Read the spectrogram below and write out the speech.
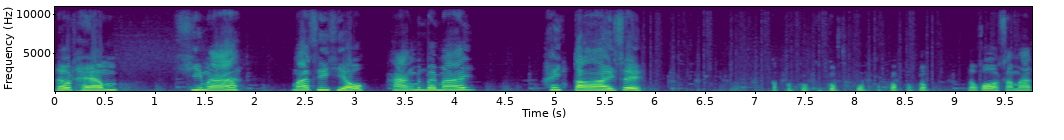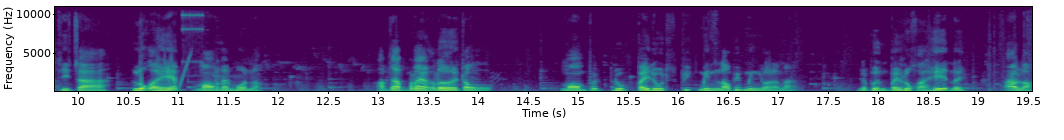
แล้วแถมขี่หมาม้าสีเขียว หางเป็นใบไม้ ให้ตายซิ กบกบกบกบกบกบกบกบกบเราก็สามารถที่จะลุกอเฮดมองด้านบนเหรออันดับแรกเลยต้องมองไปดูไปดูพิกมินเราพิกมินก่อนนะอย่าเพิ่งไปลุกอาเฮดเลยอ้าวเหรอ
